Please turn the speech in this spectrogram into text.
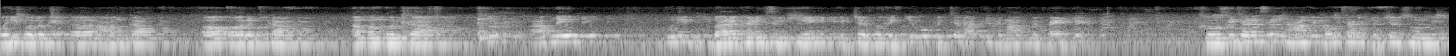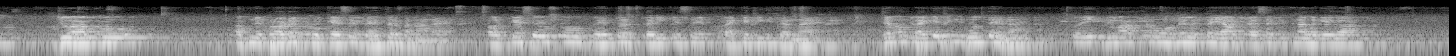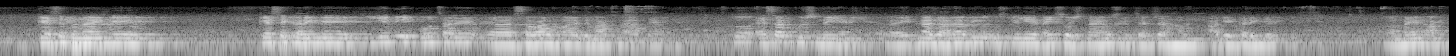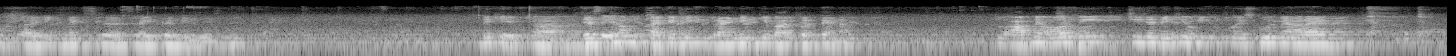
वही बोलोगे आम का औरत का, अम अंगूर का। तो आपने पूरी बारह खड़ी सीखी है पिक्चर को देख के। वो पिक्चर आपके दिमाग में बैठ गया। सो उसी तरह से यहाँ भी बहुत सारे पिक्चर्स होंगे, जो आपको अपने प्रोडक्ट को कैसे बेहतर बनाना है और कैसे उसको बेहतर तरीके से पैकेजिंग करना है। जब हम पैकेजिंग बोलते हैं ना तो एक दिमाग में वो होने लगता है, यार, पैसा कितना लगेगा? कैसे बनाएँगे कैसे करेंगे ये भी एक बहुत सारे अ, सवाल हमारे दिमाग में आते हैं। तो ऐसा कुछ नहीं है। इतना ज़्यादा भी उसके लिए नहीं सोचना है उसकी चर्चा हम आगे करेंगे। अ, मैं आपको एक नेक्स्ट स्लाइड कर दीजिए इसमें। देखिए जैसे ही हम पैकेजिंग ब्रांडिंग की बात करते हैं ना तो आपने और भी चीज़ें देखी होगी कि कोई स्कूल में आ रहा है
